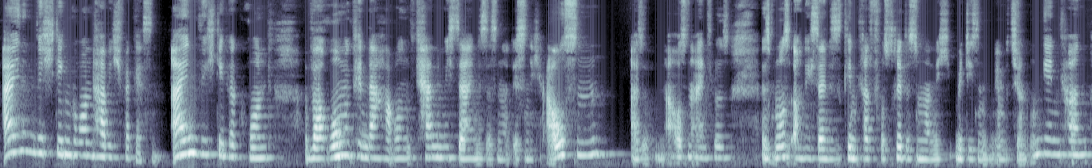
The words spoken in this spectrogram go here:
einen wichtigen Grund habe ich vergessen. Ein wichtiger Grund, warum Kinder hauen, kann nämlich sein, dass es ist nicht außen also ein Außeneinfluss. Es muss auch nicht sein, dass das Kind gerade frustriert ist und noch nicht mit diesen Emotionen umgehen kann.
